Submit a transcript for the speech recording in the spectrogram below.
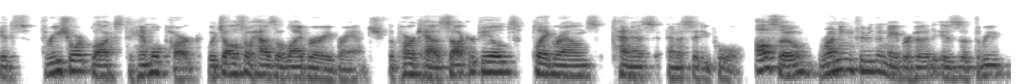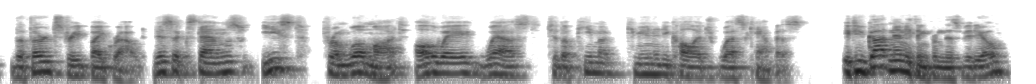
it's three short blocks to Himmel Park, which also has a library branch. The park has soccer fields, playgrounds, tennis, and a city pool. Also, running through the neighborhood is the three the Third Street bike route. This extends east from Wilmot all the way west to the Pima Community College West Campus. If you've gotten anything from this video,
